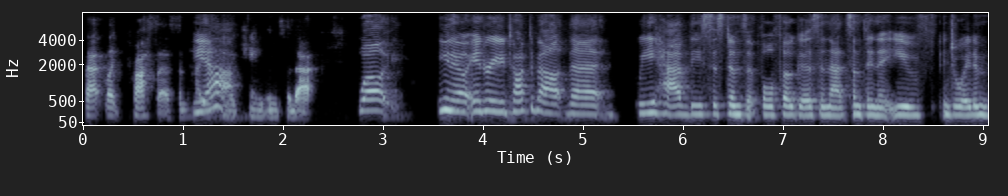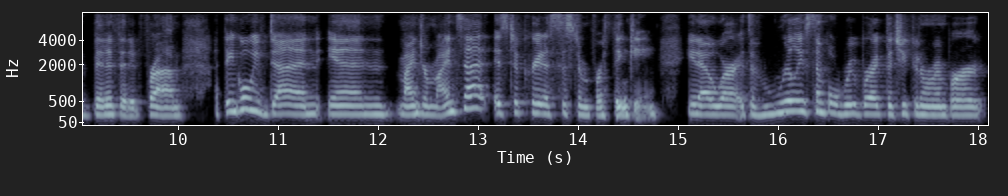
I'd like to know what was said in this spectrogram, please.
that like process and how yeah. you kind of came into that. Well, you know, Andrea, you talked about that we have these systems at full focus and that's something that you've enjoyed and benefited from. I think what we've done in mind your mindset is to create a system for thinking you know where it's a really simple rubric that you can remember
